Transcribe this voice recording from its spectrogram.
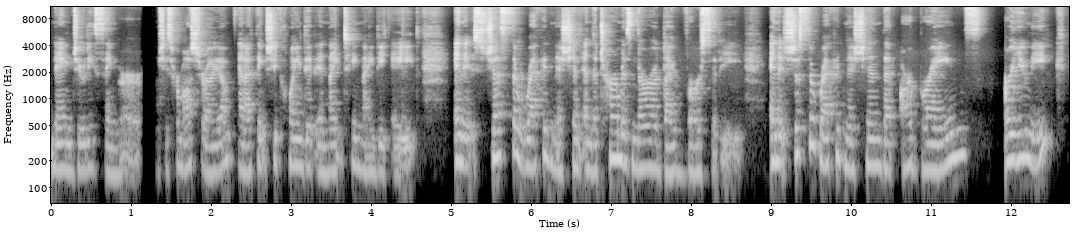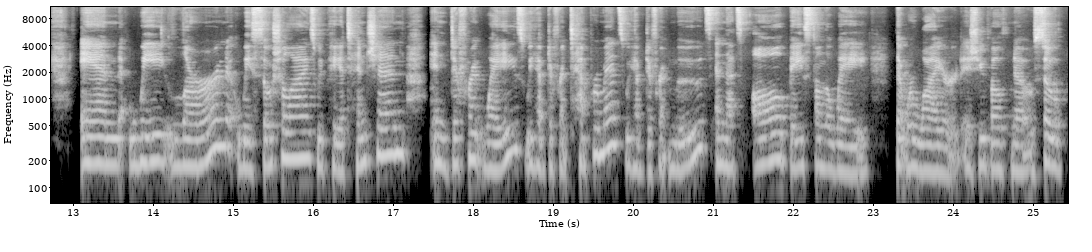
named Judy Singer. She's from Australia, and I think she coined it in 1998. And it's just the recognition, and the term is neurodiversity. And it's just the recognition that our brains are unique and we learn, we socialize, we pay attention in different ways. We have different temperaments, we have different moods, and that's all based on the way that we're wired, as you both know. So,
